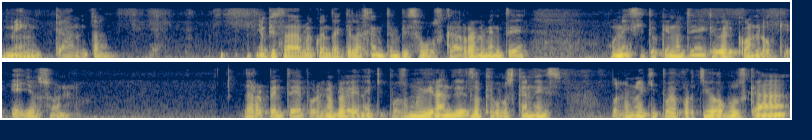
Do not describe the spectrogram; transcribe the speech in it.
Me encanta. Empiezo a darme cuenta que la gente empieza a buscar realmente un éxito que no tiene que ver con lo que ellos son. De repente, por ejemplo, en equipos muy grandes lo que buscan es, por ejemplo, un equipo deportivo busca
